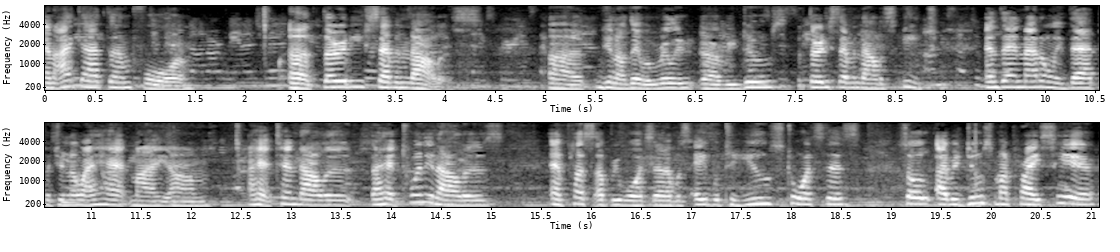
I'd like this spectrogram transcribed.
and I got them for uh, $37. Uh, you know, they were really uh, reduced, $37 each. And then not only that, but you know, I had my, um, I had $10, I had $20 and plus up rewards that I was able to use towards this. So I reduced my price here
